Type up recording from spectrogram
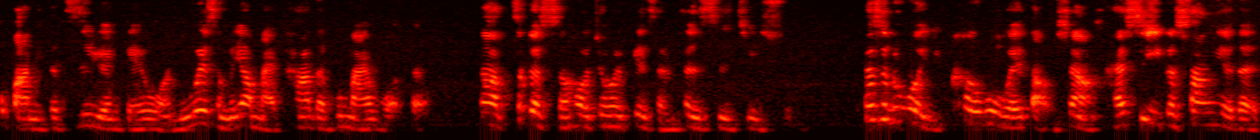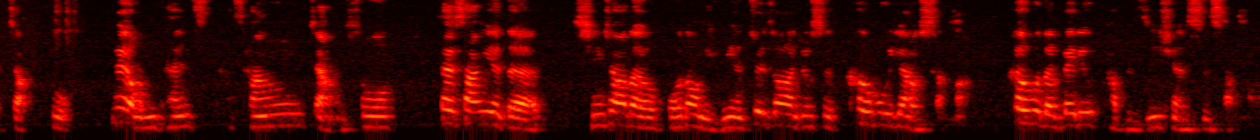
不把你的资源给我，你为什么要买他的不买我的？那这个时候就会变成愤世嫉俗。但是如果以客户为导向，还是一个商业的角度，因为我们常常讲说，在商业的行销的活动里面，最重要就是客户要什么，客户的 value proposition 是什么。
